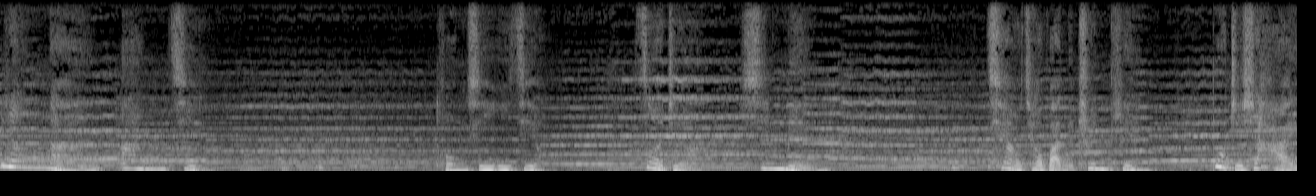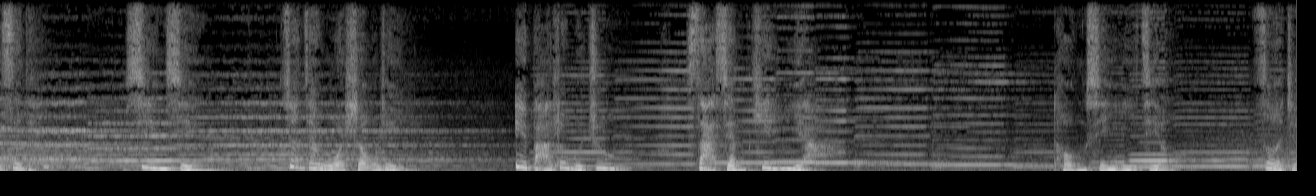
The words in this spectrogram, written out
仍难安静。童心依旧，作者心明。跷跷板的春天，不只是孩子的，星星攥在我手里。一把露珠洒向天涯，童心依旧。作者：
